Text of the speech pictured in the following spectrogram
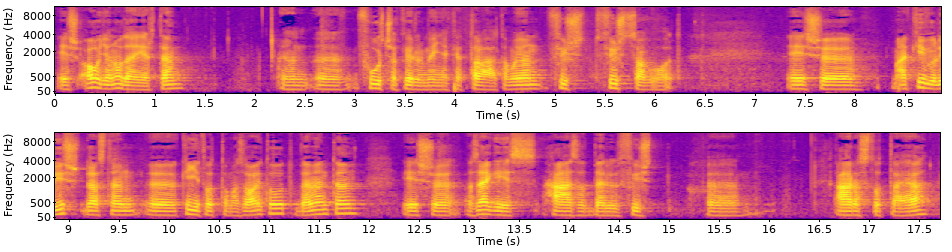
és ahogyan odaértem, olyan furcsa körülményeket találtam, olyan füst, füstszag volt. És már kívül is, de aztán kinyitottam az ajtót, bementem, és az egész házat belül füst árasztotta el,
